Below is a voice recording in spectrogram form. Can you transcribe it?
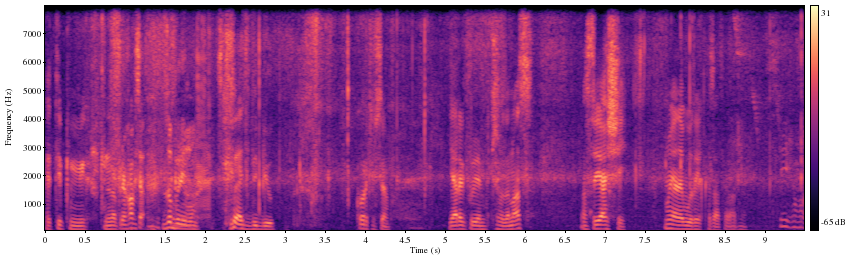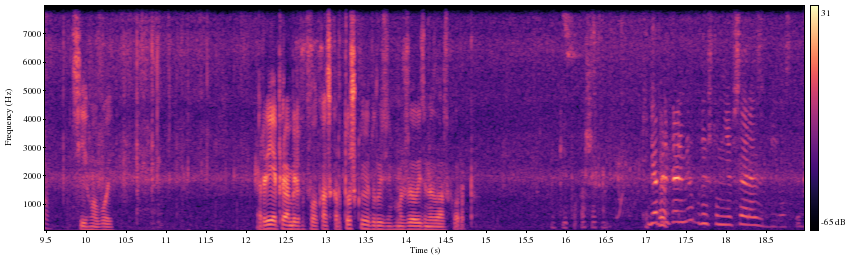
Я ти поміг. щоб Не напрягався з обривом. Стрілець дебіл. Коротше, все. Ярик прийшов до нас. Настоящий. Ну я не буду як казати, ладно. Сігма. Сігма бой. Риє прямо біля поплавка з картошкою, друзі. Можливо, візьме з вас короб. Який покажи. Я прикормлю, потому что мне все разбилось. тоді.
